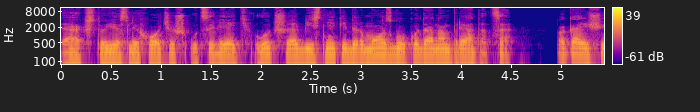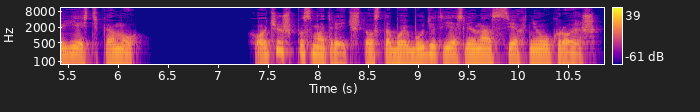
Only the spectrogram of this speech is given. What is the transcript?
Так что, если хочешь уцелеть, лучше объясни кибермозгу, куда нам прятаться. Пока еще есть кому. Хочешь посмотреть, что с тобой будет, если нас всех не укроешь?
